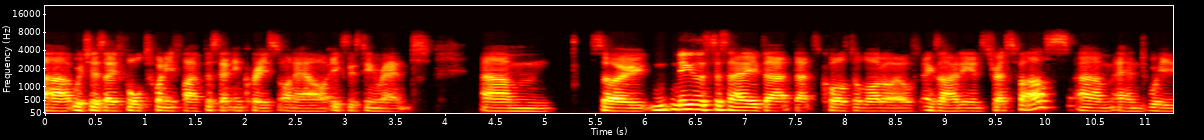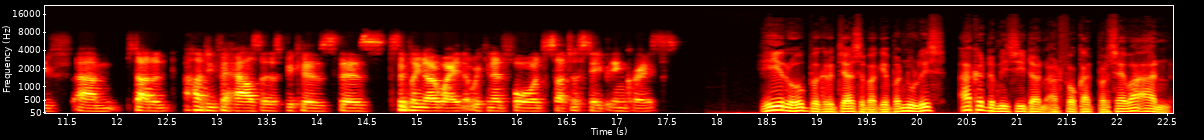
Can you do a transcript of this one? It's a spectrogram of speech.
uh, which is a full 25% increase on our existing rent. Um, so, needless to say, that that's caused a lot of anxiety and stress for us, um, and we've um, started hunting for houses because there's simply no way that we can afford such a steep increase. Hero bekerja sebagai penulis, akademisi, dan advokat persewaan,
